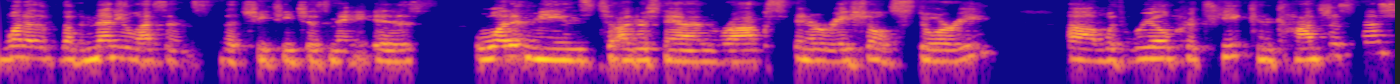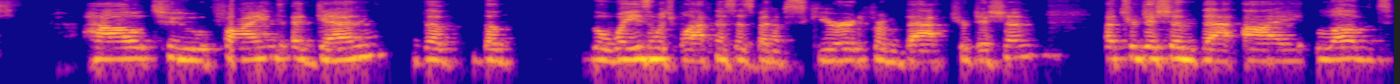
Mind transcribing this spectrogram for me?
one of the many lessons that she teaches me is what it means to understand Rock's interracial story um, with real critique and consciousness, how to find again the, the, the ways in which Blackness has been obscured from that tradition, a tradition that I loved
